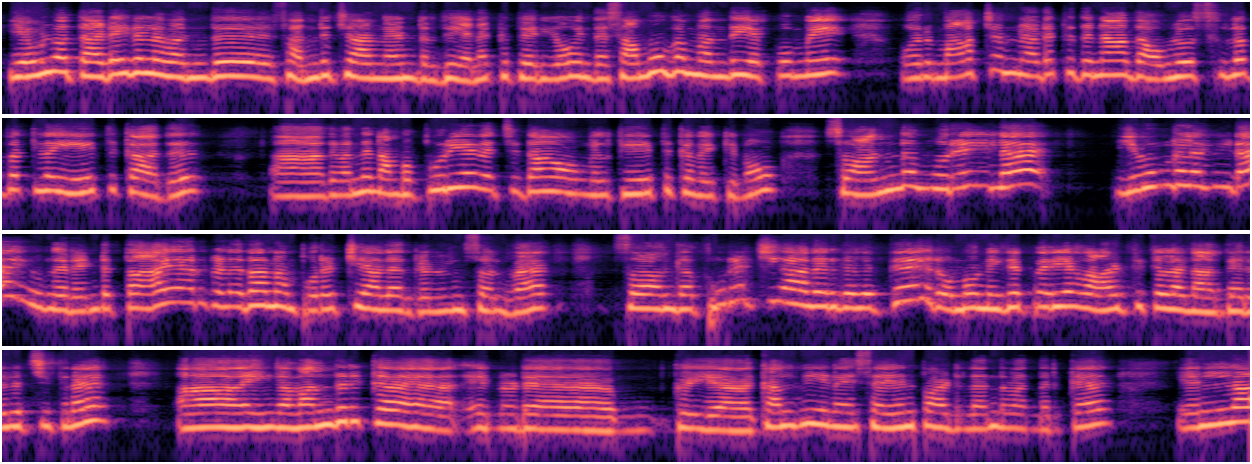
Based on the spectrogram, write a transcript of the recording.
எவ்வளவு தடைகளை வந்து சந்திச்சாங்கன்றது எனக்கு தெரியும். இந்த சமூகம் வந்து எப்பவுமே ஒரு மாற்றம் நடக்குதுன்னா அது அவ்வளவு சுலபத்துல ஏத்துக்காது. ஆஹ் அது வந்து நம்ம புரிய வச்சுதான் அவங்களுக்கு ஏத்துக்க வைக்கணும். சோ அந்த முறையில இவங்களை விட இவங்க ரெண்டு தாயார்களை தான் நான் புரட்சியாளர்கள்னு சொல்வேன். சோ அந்த புரட்சியாளர்களுக்கு ரொம்ப மிகப்பெரிய வாழ்த்துக்களை நான் தெரிவிச்சுக்கிறேன். ஆஹ் இங்க வந்திருக்க என்னோட கல்வியினை கல்வி இணை செயல்பாடுல இருந்து வந்திருக்க எல்லா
